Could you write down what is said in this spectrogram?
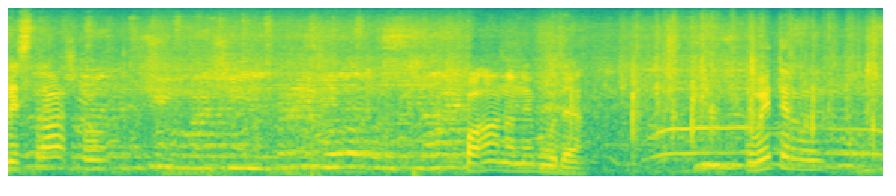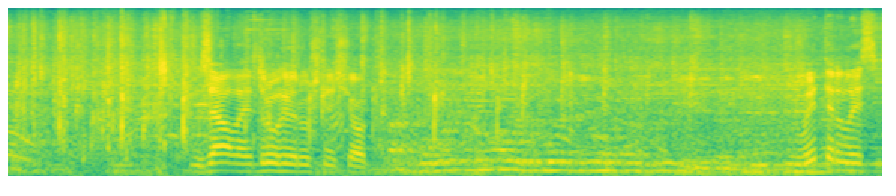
не страшно. Погано не буде. Витерли. Взяли другий рушничок. Витерлись.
